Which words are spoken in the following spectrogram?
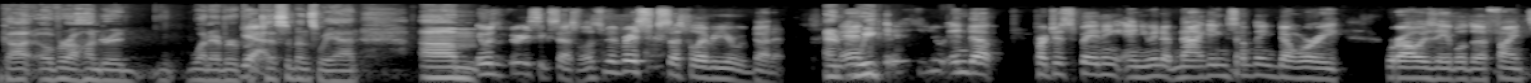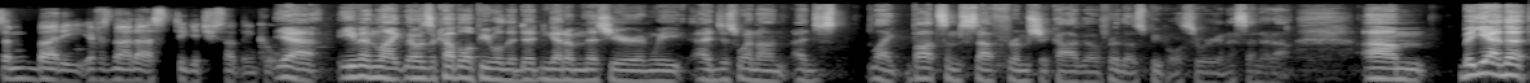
got over a hundred whatever Yeah. participants we had. Um, It was very successful. It's been very successful every year we've done it. and, And we if you end up participating and you end up not getting something, don't worry. We're always able to find somebody, if it's not us, to get you something cool. yeah, even like there was a couple of people that didn't get them this year, and we I just went on I just like bought some stuff from Chicago for those people, so we're gonna send it out. Um, but yeah, the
